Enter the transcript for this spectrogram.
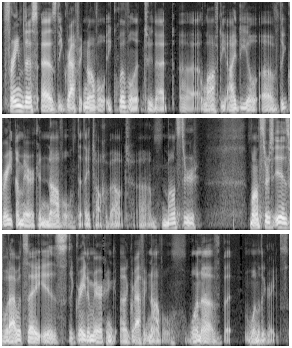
frame this as the graphic novel equivalent to that uh, lofty ideal of the great American novel that they talk about. Um, Monster Monsters is what I would say is the great American uh, graphic novel, one of, but one of the greats.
